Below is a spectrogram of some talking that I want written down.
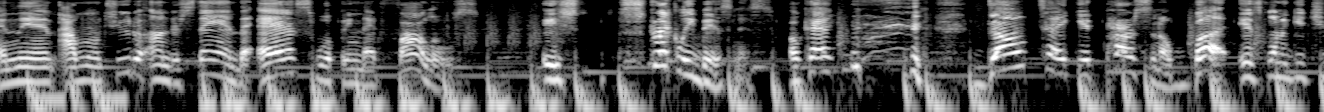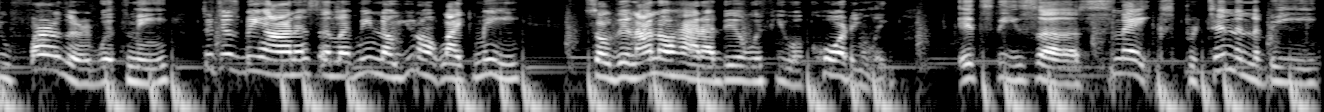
and then i want you to understand the ass whooping that follows is strictly business, okay? Don't take it personal, but it's going to get you further with me to just be honest and let me know you don't like me. So then I know how to deal with you accordingly. It's these uh, snakes pretending to be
